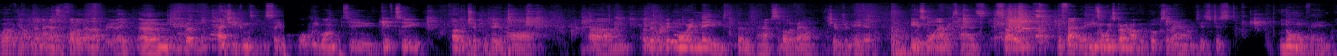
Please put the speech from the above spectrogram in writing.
Well, yeah, I don't know how to follow that up really. Um, but as you can see, what we want to give to other children who are um, a little bit more in need than perhaps a lot of our children here is what Alex has. So the fact that he's always grown up with books around is just normal for him.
